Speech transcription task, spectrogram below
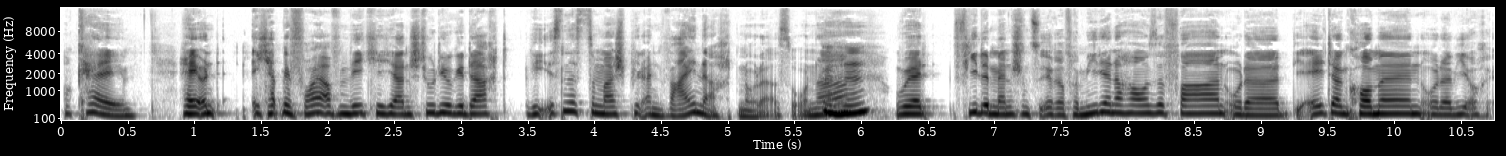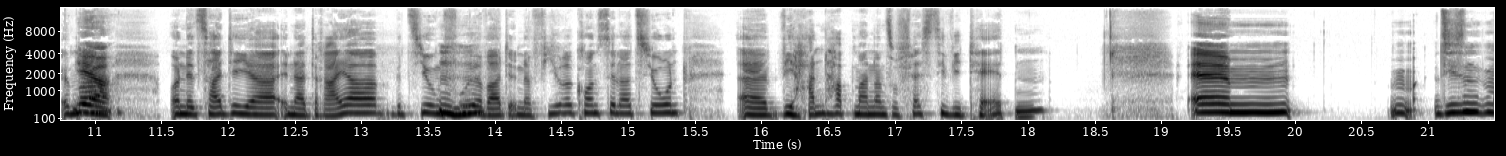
okay. Hey, und ich habe mir vorher auf dem Weg hierher ins Studio gedacht, wie ist denn das zum Beispiel an Weihnachten oder so, ne? Mhm. Wo ja viele Menschen zu ihrer Familie nach Hause fahren oder die Eltern kommen oder wie auch immer. Ja. Mhm. Und jetzt seid ihr ja in einer Dreierbeziehung, früher wart ihr in einer Viererkonstellation. Äh, wie handhabt man dann so Festivitäten? Ähm, sie sind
